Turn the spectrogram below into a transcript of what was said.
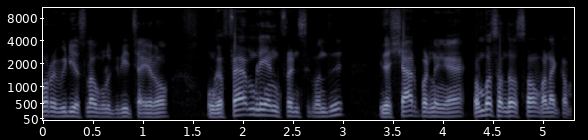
போடுற வீடியோஸ்லாம் உங்களுக்கு ரீச் ஆயிரும். உங்கள் ஃபேமிலி அண்ட் ஃப்ரெண்ட்ஸுக்கு வந்து இதை ஷேர் பண்ணுங்கள் ரொம்ப சந்தோஷம். வணக்கம்.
